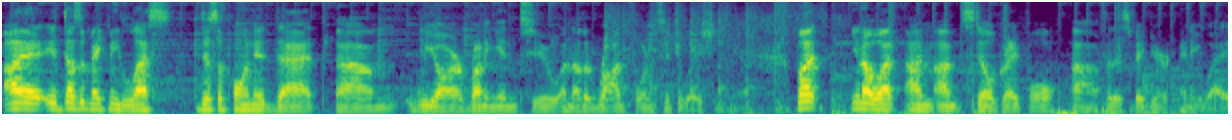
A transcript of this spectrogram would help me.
I it doesn't make me less disappointed that um, we are running into another rod form situation here. But you know what? I'm I'm still grateful uh, for this figure anyway.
